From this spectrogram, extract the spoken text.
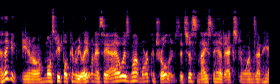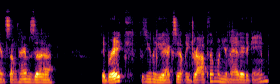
I think, you know, most people can relate when I say I always want more controllers. It's just nice to have extra ones on hand. Sometimes uh, they break because, you know, you accidentally drop them when you're mad at a game.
